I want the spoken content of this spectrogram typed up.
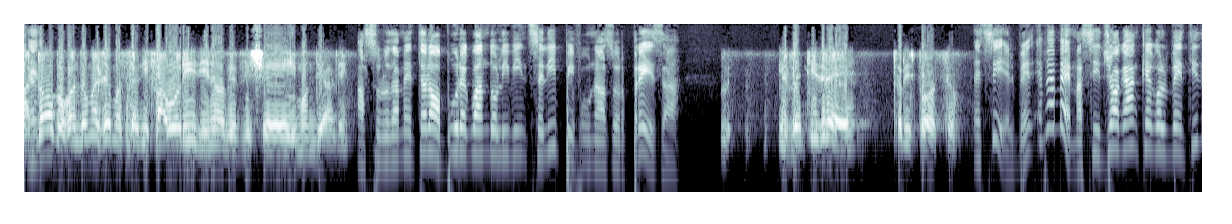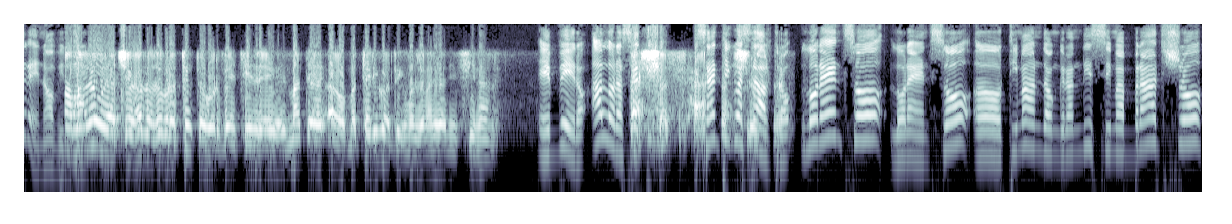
Ma Eh. dopo, quando mai siamo stati favoriti noi per vincere i mondiali? Assolutamente no, pure quando li vinse Lippi fu una sorpresa. Il 23? Ti ho risposto. Eh sì, il ve- eh vabbè, ma si gioca anche col 23, no? No, ma lui ha giocato soprattutto col 23. Ma te, oh, ma te ricordi come siamo arrivati in finale? È vero. Allora, senti, senti quest'altro. Lorenzo, Lorenzo eh, ti manda un grandissimo abbraccio.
